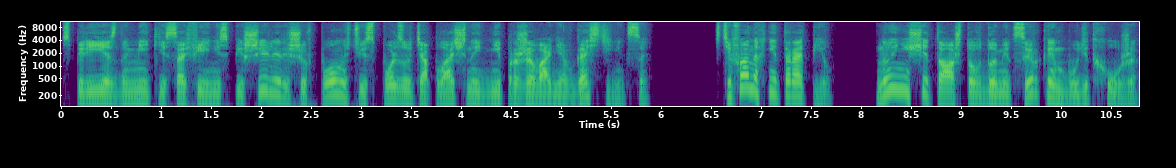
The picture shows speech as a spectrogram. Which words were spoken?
С переездом Микки и Софии не спешили, решив полностью использовать оплаченные дни проживания в гостинице. Стефан их не торопил, но и не считал, что в доме цирка им будет хуже.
